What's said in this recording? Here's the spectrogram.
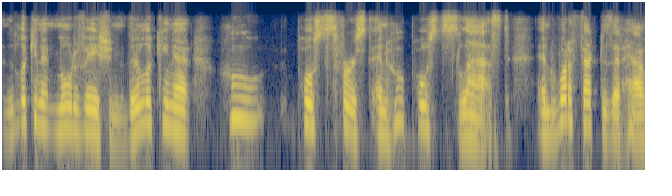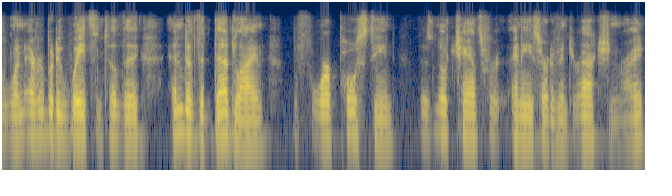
and they're looking at motivation. They're looking at who posts first and who posts last, and what effect does that have when everybody waits until the end of the deadline before posting, there's no chance for any sort of interaction, right?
